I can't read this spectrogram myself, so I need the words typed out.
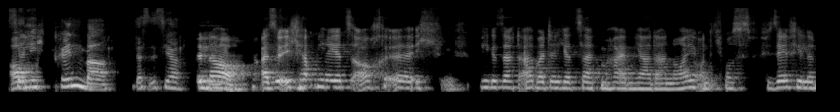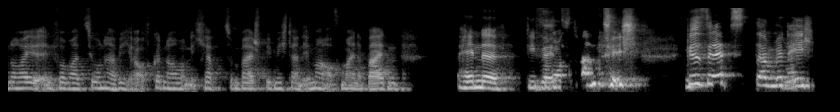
auch ist ja nicht trennbar. Das ist ja. Genau. Also ich habe mir jetzt auch, äh, ich, wie gesagt, arbeite jetzt seit einem halben Jahr da neu und ich muss sehr viele neue Informationen habe ich aufgenommen und ich habe zum Beispiel mich dann immer auf meine beiden Hände, die 25, gesetzt, damit ja. ich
